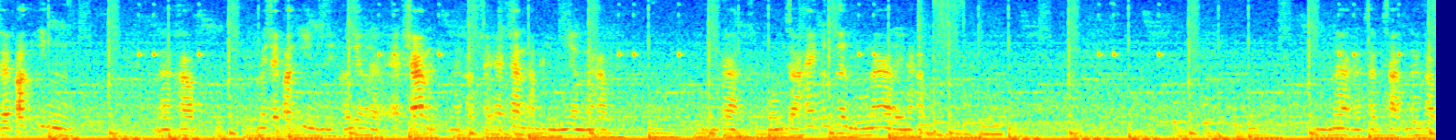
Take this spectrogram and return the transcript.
ใช้ปลั๊กอินนะครับ ไม่ใช่ปลั๊กอินสิเขาเรียกอะไรแอคชั่นนะครับ ใช้แอคชั่นทำผิวเนียนนะครับผมจะให้เพื่อนๆดูหน้าเลยนะครับหน้ากันชัดๆนะครับ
